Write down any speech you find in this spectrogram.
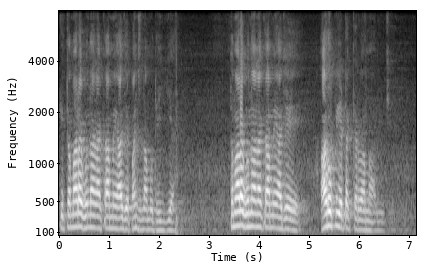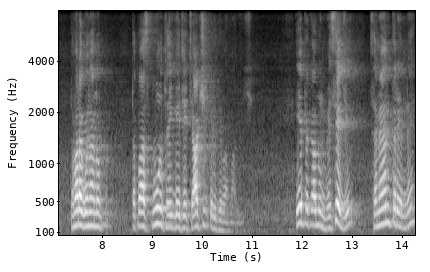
કે તમારા ગુનાના કામે આજે પંચનામું થઈ ગયા. તમારા ગુનાના કામે આજે આરોપી અટક કરવામાં આવ્યું છે. તમારા ગુનાનો તપાસ પૂર્ણ થઈ ગઈ છે, ચાર્જશીટ કરી દેવામાં આવી છે. એ પ્રકારનું મેસેજ સમયાંતરે એમને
